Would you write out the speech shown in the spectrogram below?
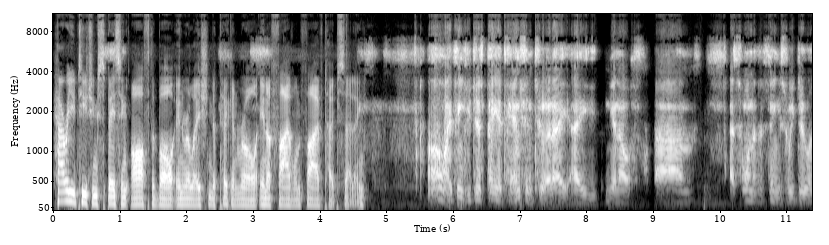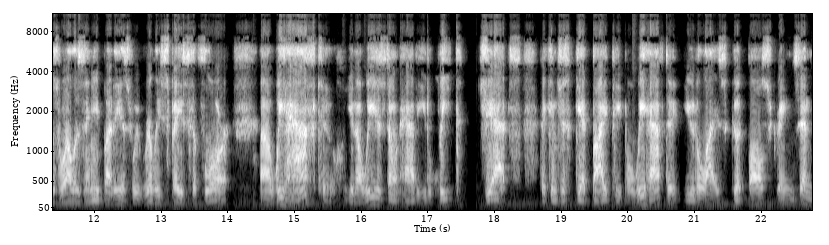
How are you teaching spacing off the ball in relation to pick and roll in a five on five type setting? Oh, I think you just pay attention to it. I, I you know, um, that's one of the things we do as well as anybody is we really space the floor. Uh, we have to, you know, we just don't have elite jets that can just get by people. We have to utilize good ball screens and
